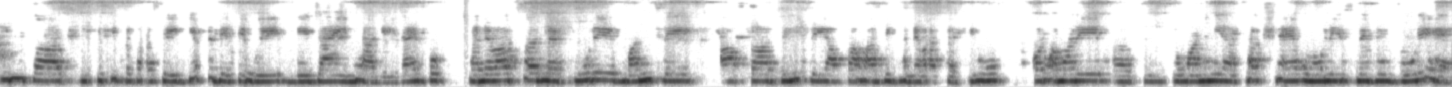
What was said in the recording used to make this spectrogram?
किसी प्रकार से गिफ्ट देते हुए ले जाए इन्हें आगे ले जाए। तो धन्यवाद सर मैं पूरे मन से, आपका दिल से, आपका हार्दिक धन्यवाद करती हूँ। और हमारे जो माननीय अध्यक्ष हैं, उन्होंने इसमें जो जोड़े हैं,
